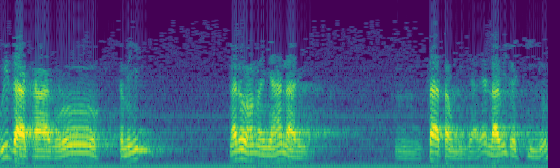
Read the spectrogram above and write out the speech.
ဝိသခာကိုသမီးငါတို့ဟာမယဟန္တာတွေอืมစတော့နေကြတယ်လာပြီးတော့ကြည်ညို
